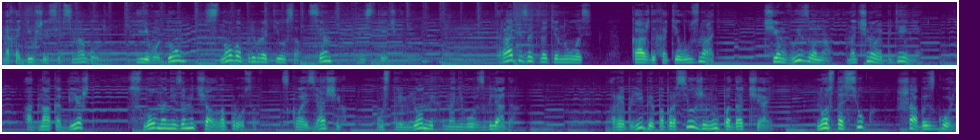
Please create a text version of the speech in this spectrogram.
находившиеся в синагоге, и его дом снова превратился в центр местечка. Трапеза затянулась, каждый хотел узнать, чем вызвано ночное бдение. Однако Бешт словно не замечал вопросов, сквозящих в устремленных на него взглядах. Рэп Либер попросил жену подать чай, но Стасюк, шаб-изгой,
